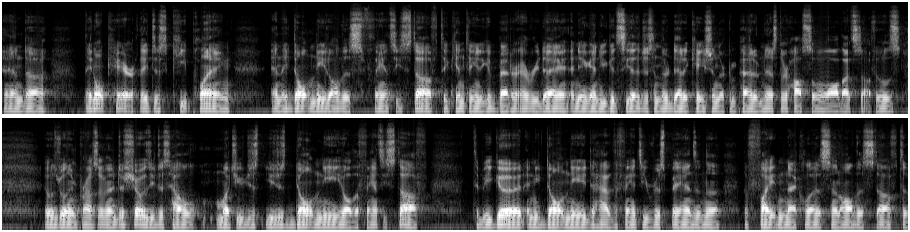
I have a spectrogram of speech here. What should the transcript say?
and uh, they don't care. They just keep playing and they don't need all this fancy stuff to continue to get better every day. And again, you could see that just in their dedication, their competitiveness, their hustle, all that stuff. It was it was really impressive, and it just shows you just how much you just you just don't need all the fancy stuff to be good, and you don't need to have the fancy wristbands and the the fighting necklace and all this stuff to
